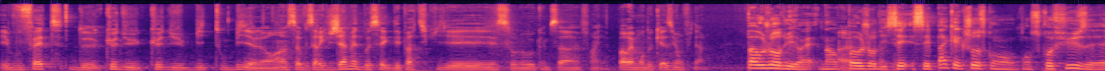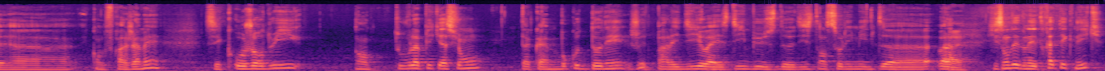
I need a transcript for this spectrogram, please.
Et vous faites de, que, du, que du B2B alors hein Ça vous arrive jamais de bosser avec des particuliers solo comme ça Enfin, il n'y a pas vraiment d'occasion au final. Pas aujourd'hui, ouais. Non, ouais, pas aujourd'hui. Okay. C'est pas quelque chose qu'on qu se refuse et euh, qu'on ne fera jamais. C'est qu'aujourd'hui, quand tu ouvres l'application, tu as quand même beaucoup de données. Je vais te parler d'iOS, d'ibus, de distance aux limites, euh, voilà, qui sont des données très techniques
